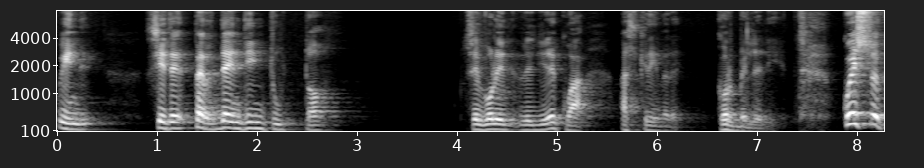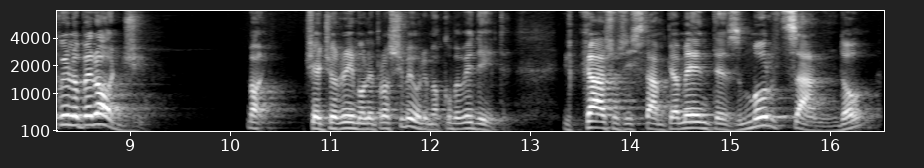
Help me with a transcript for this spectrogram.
Quindi siete perdenti in tutto, se volete venire qua a scrivere corbellerie. Questo è quello per oggi. Poi ci aggiorneremo le prossime ore, ma come vedete il caso si sta ampiamente smorzando,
